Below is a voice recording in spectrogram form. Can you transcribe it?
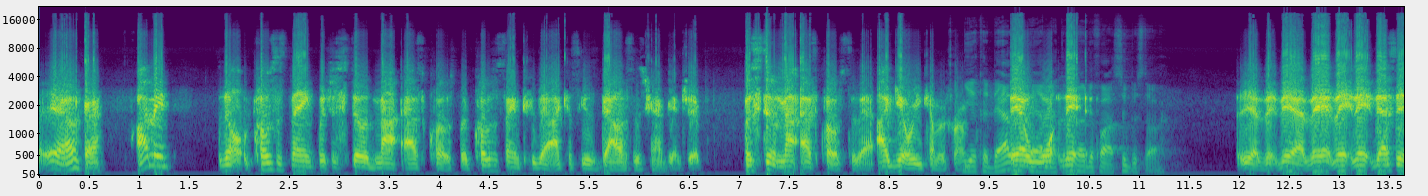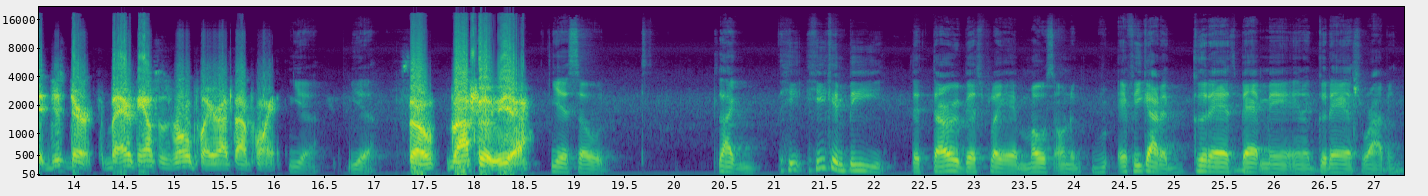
Yeah, okay. I mean, the closest thing, which is still not as close, but closest thing to that I can see is Dallas's championship, but still not as close to that. I get where you're coming from. Yeah, because Dallas they had like a certified superstar. Yeah, they, yeah, they, they, they, that's it, just Dirk. But everything else was role player at that point. Yeah, yeah. So, I feel you, yeah. Yeah, so like he he can be the third best player at most on the if he got a good ass Batman and a good ass Robin.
